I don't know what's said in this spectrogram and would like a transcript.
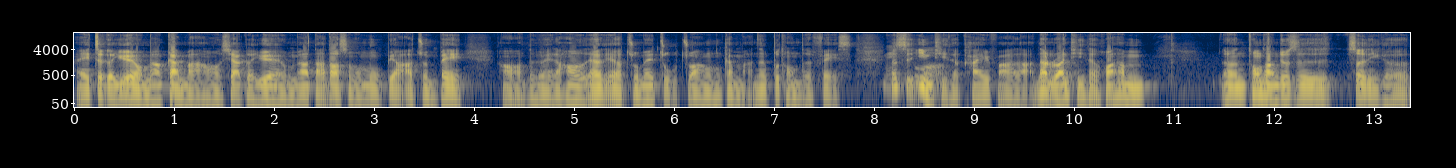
哎这个月我们要干嘛？哦，下个月我们要达到什么目标啊？准备哦，对不对？然后要要准备组装干嘛？那不同的 phase，那是硬体的开发啦。那软体的话，他们。嗯，通常就是设立一个，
